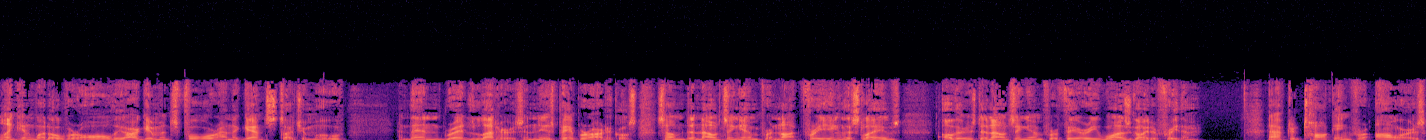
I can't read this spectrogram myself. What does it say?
Lincoln went over all the arguments for and against such a move, and then read letters and newspaper articles, some denouncing him for not freeing the slaves, others denouncing him for fear he was going to free them. After talking for hours,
